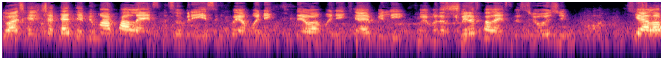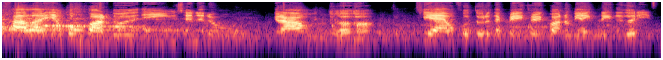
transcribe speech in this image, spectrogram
Eu acho que a gente até teve uma palestra sobre isso, que foi a Monique que deu, a Monique Evelyn. Foi uma das primeiras palestras de hoje, que ela fala, e eu concordo em gênero, grau e tudo, uh -huh. que é o futuro da Creator Economy, é empreendedorismo.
